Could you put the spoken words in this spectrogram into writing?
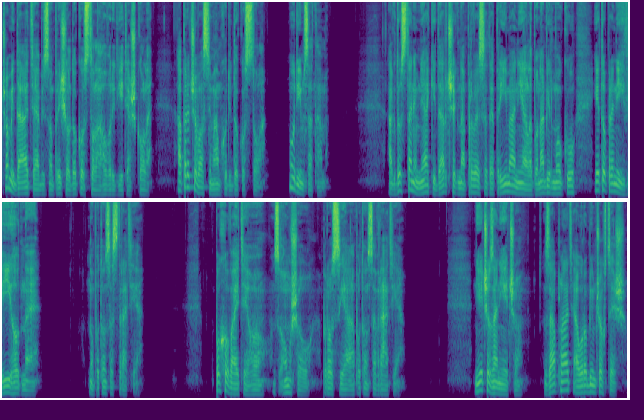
Čo mi dáte, aby som prišiel do kostola, hovorí dieťa v škole. A prečo vlastne mám chodiť do kostola? Nudím sa tam. Ak dostanem nejaký darček na prvé sveté príjmanie alebo na birmovku, je to pre nich výhodné, no potom sa stratia. Pochovajte ho s omšou, prosia a potom sa vrátia. Niečo za niečo. Zaplať a urobím, čo chceš.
